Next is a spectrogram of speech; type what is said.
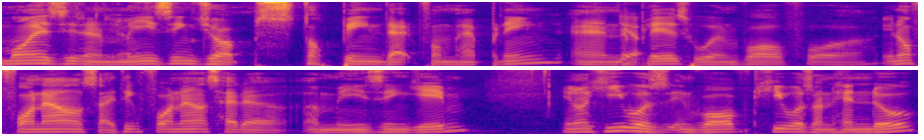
Moyes did an amazing job stopping that from happening, and the players who were involved for you know Fornals. I think Fornals had an amazing game. You know, he was involved. He was on Hendo.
